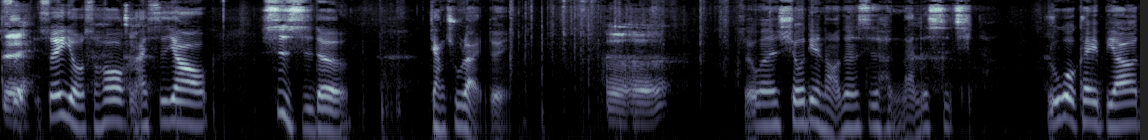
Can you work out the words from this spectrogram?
对，所以有时候还是要。适时的讲出来，对，嗯哼，所以我们修电脑真的是很难的事情。如果可以不要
